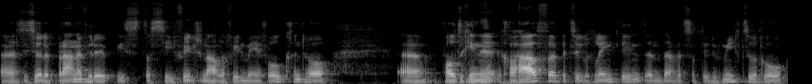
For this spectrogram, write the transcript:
Äh, sie sollen brennen für etwas, dass sie viel schneller viel mehr Erfolg können haben äh, Falls ich ihnen kann helfen kann bezüglich LinkedIn, dann dürfen sie natürlich auf mich zukommen.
